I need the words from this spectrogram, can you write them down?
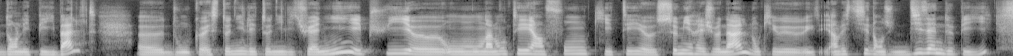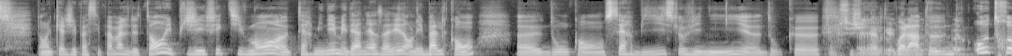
dans les pays baltes. Euh, donc Estonie, Lettonie, Lituanie. Et puis, euh, on, a monté un fonds qui était euh, semi-régional, donc qui investissait dans une dizaine de pays, dans lequel j'ai passé pas mal de temps. Et puis, j'ai effectivement terminé mes dernières années dans les Balkans, donc en Serbie, Slovénie. donc, c'est génial. voilà, un peu autre,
